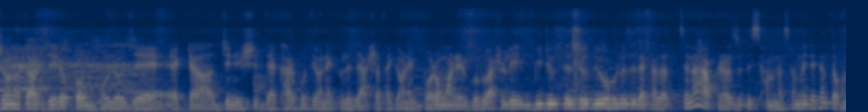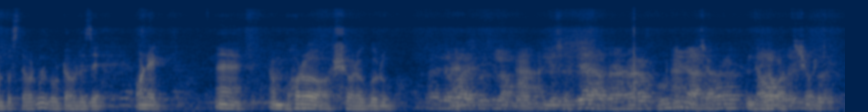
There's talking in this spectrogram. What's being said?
জনতার যেরকম হলো যে একটা জিনিস দেখার প্রতি অনেক হলে যে আশা থাকে, অনেক বড় মানের গরু। আসলে ভিডিওতে যদিও হলো যে দেখা যাচ্ছে না, আপনারা যদি সামনাসামনি দেখেন তখন বুঝতে পারবেন গরুটা হলো যে অনেক হ্যাঁ বড় সড়ো গরু। তাহলে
